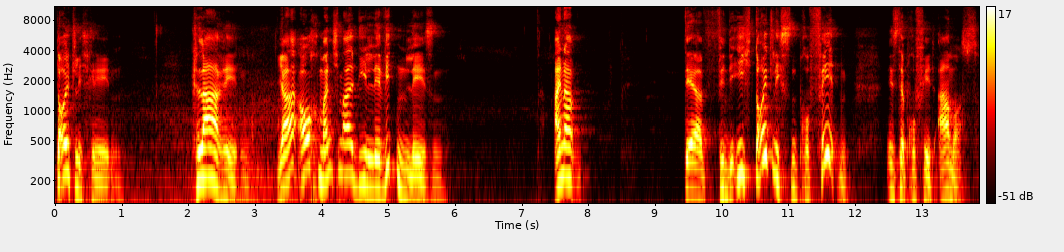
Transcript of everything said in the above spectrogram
deutlich reden, klar reden. Ja, auch manchmal die Leviten lesen. Einer der, finde ich, deutlichsten Propheten ist der Prophet Amos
